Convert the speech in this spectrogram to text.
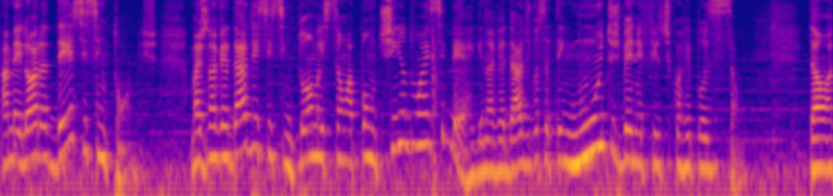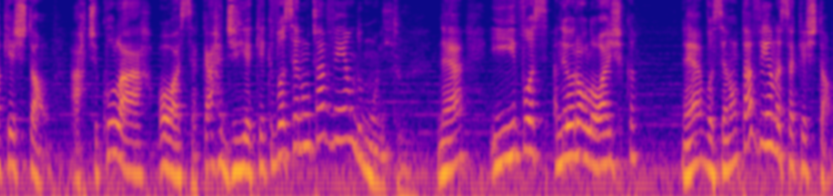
à melhora desses sintomas. Mas na verdade esses sintomas são a pontinha do iceberg. Na verdade você tem muitos benefícios com a reposição. Então a questão articular, óssea, cardíaca, que você não está vendo muito, né? E você, neurológica, né? Você não está vendo essa questão.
